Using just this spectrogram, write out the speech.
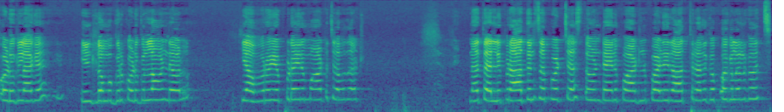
కొడుకులాగే ఇంట్లో ముగ్గురు కొడుకుల్లో ఉండేవాళ్ళు. ఎవరు ఎప్పుడైనా మాట చదవదాట్లు. నా తల్లి ప్రార్థన సపోర్ట్ చేస్తూ ఉంటే ఆయన పాటలు పాడి రాత్రి అనక పగలనక వచ్చి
